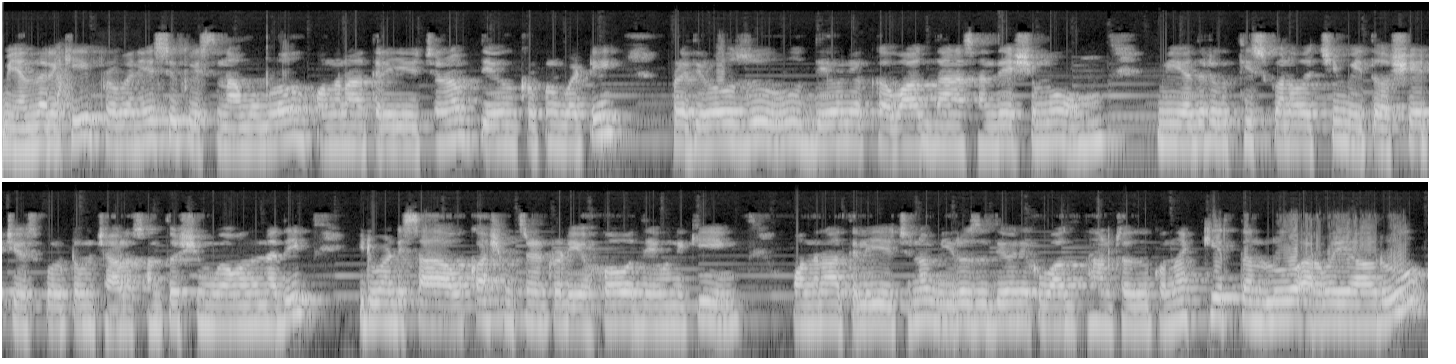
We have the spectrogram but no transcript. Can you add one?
మీ అందరికీ ప్రభు యేసుక్రీస్తు నామంలో వందనా తెలియజేస్తున్నాం. దేవుని కృపను బట్టి ప్రతిరోజు దేవుని యొక్క వాగ్దాన సందేశము మీ ఎదురుకు తీసుకొని వచ్చి మీతో షేర్ చేసుకోవటం చాలా సంతోషంగా ఉన్నది. ఇటువంటి సా అవకాశం ఇచ్చినటువంటి యహో దేవునికి వందనా తెలియజేస్తున్నాం. ఈరోజు దేవుని యొక్క వాగ్దానం చదువుకుందాం కీర్తనలు అరవై ఆరు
